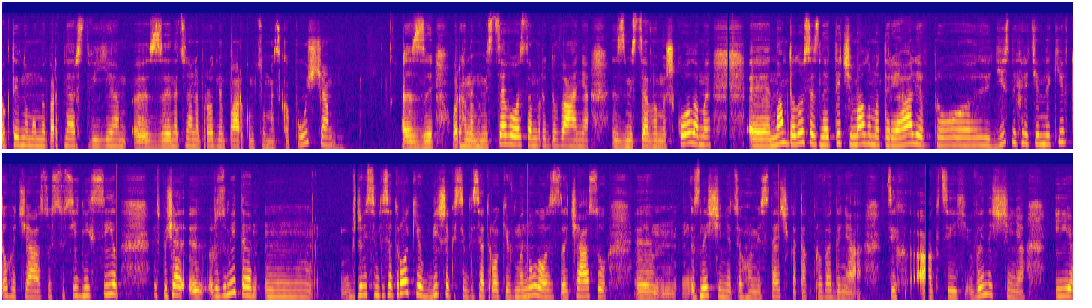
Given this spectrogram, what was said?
активному ми партнерстві є е, з Національним природним парком Цуманська Пуща. З органами місцевого самоврядування, з місцевими школами Е, нам вдалося знайти чимало матеріалів про дійсних рятівників того часу, з сусідніх сіл. Спочатку розумієте, вже 80 років, більше як 80 років минуло з часу ем, знищення цього містечка, так проведення цих акцій винищення. І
